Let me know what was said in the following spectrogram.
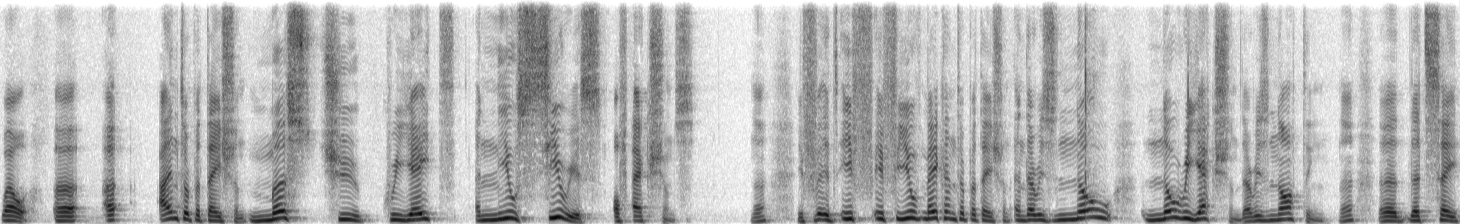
well, uh, interpretation must to create a new series of actions. If, it, if, if you make an interpretation and there is no, no reaction, there is nothing, no? Uh, let's say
